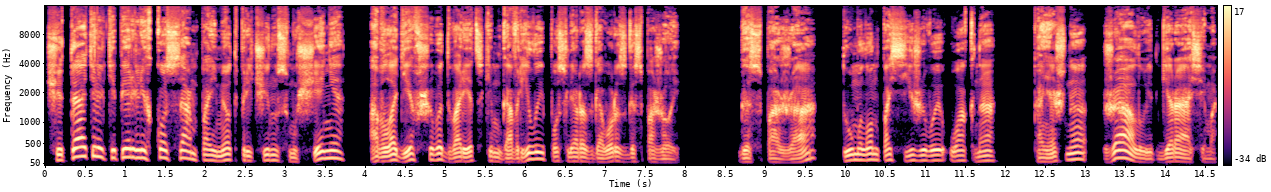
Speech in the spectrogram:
Читатель теперь легко сам поймет причину смущения, овладевшего дворецким Гаврилой после разговора с госпожой. «Госпожа», — думал он, посиживая у окна, — «конечно, жалует Герасима.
